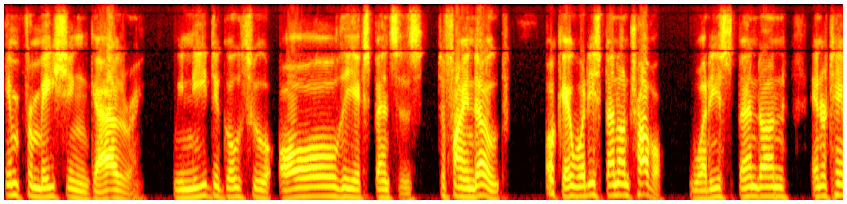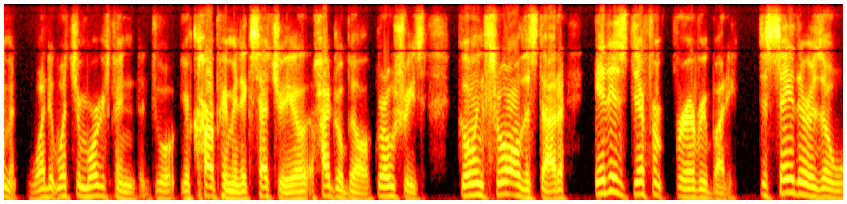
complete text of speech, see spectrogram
information gathering. We need to go through all the expenses to find out, okay, what do you spend on travel? What do you spend on entertainment? What what's your mortgage payment, your car payment, etc., your hydro bill, groceries? Going through all this data, it is different for everybody. To say there is a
